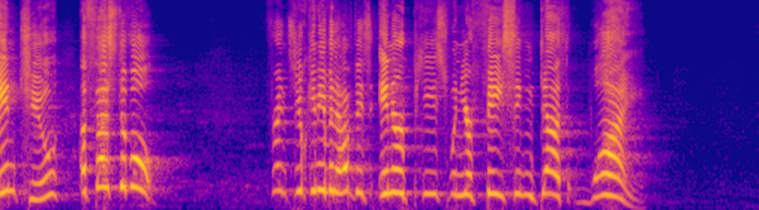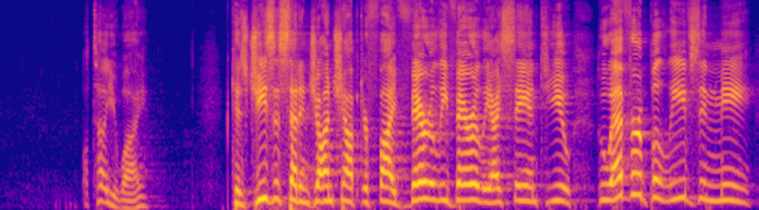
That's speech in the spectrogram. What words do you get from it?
into a festival. Friends, you can even have this inner peace when you're facing death. Why? I'll tell you why. Because Jesus said in John chapter 5, Verily, verily, I say unto you, whoever believes in me,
